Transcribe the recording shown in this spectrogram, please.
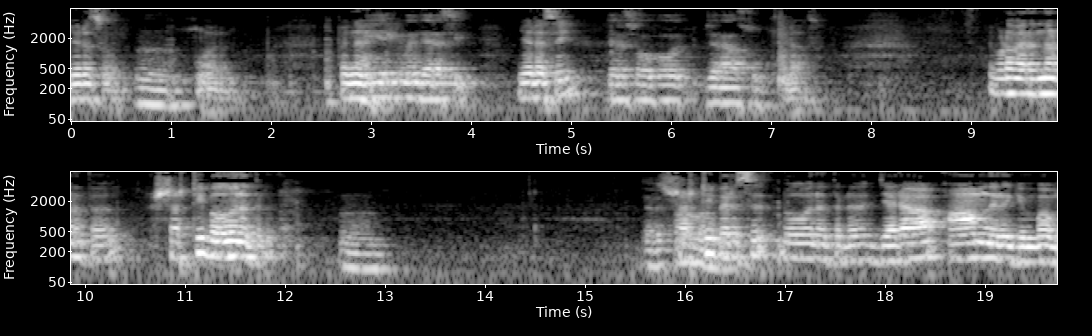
ജലസ്. പിന്നെ ജലസി ജലസി ജലസോഹോ ജലാസു ജലാസു. ഇവിടെ വരുന്നിടത്ത് ഷഷ്ടി ബഹുവനത്തിൽ. ഷഷ്ടി ബരസ് ബഹുവനത്തിൽ ജരാ ആം നിരക്കുമ്പം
